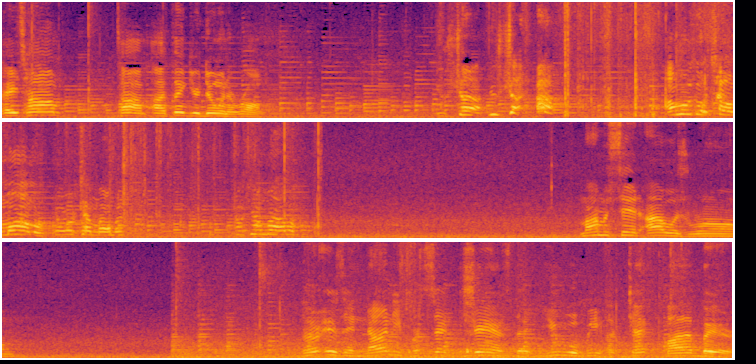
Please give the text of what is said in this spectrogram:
Hey, Tom, Tom, I think you're doing it wrong. You shut up! You shut up! I'm gonna go tell Mama. No, don't tell mama. Don't tell mama. Mama said I was wrong. There is a 90% chance that you will be attacked by a bear.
